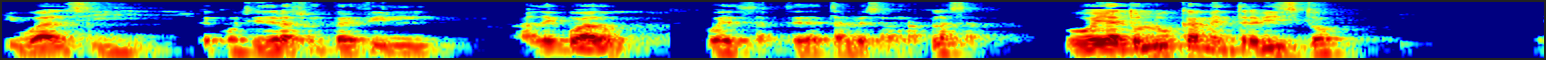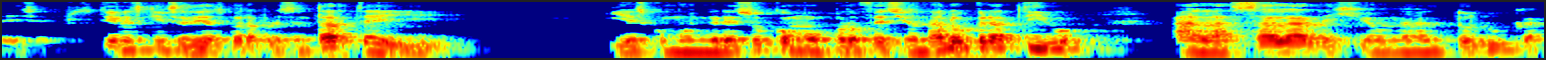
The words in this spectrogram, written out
igual si te consideras un perfil adecuado, puedes acceder tal vez a una plaza. Voy a Toluca, me entrevisto, me dice, pues tienes 15 días para presentarte y, y es como ingreso como profesional operativo a la sala regional Toluca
